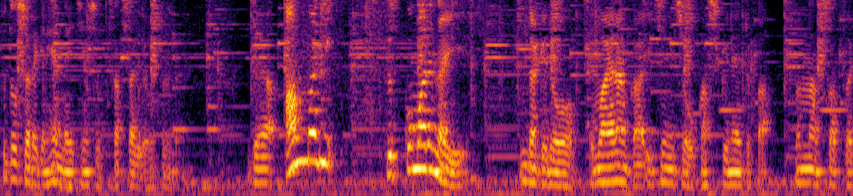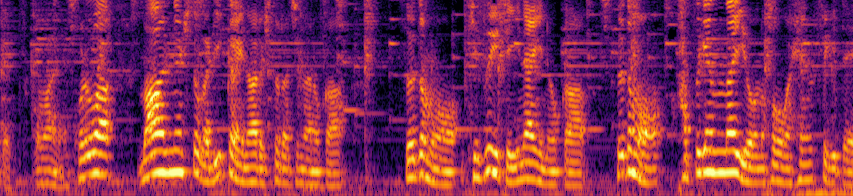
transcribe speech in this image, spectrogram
ふとしただけに変な一人称使ったりとかするんだよであんまり突っ込まれないんだけどお前なんか一人称おかしくねとかそんな2つだけ突っ込まれない。これは周りの人が理解のある人たちなのかそれとも気づいていないのかそれとも発言内容の方が変すぎて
